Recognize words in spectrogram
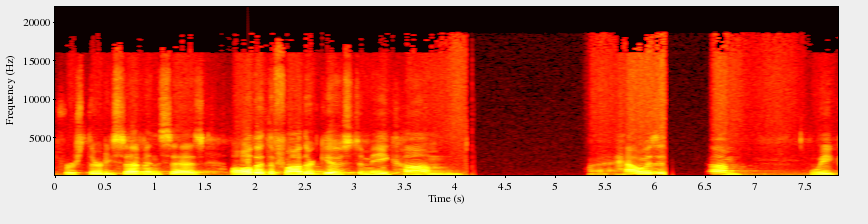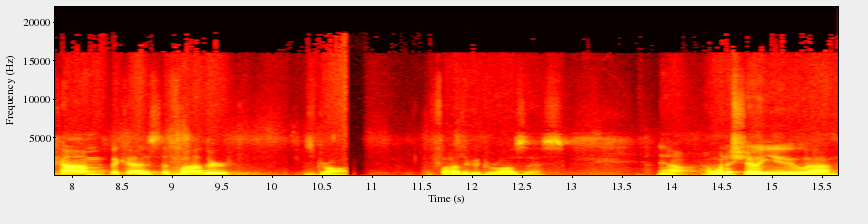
Verse 37 says, All that the Father gives to me comes. How is it come? We come because the Father is drawn, the Father who draws us. Now, I want to show you, uh,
